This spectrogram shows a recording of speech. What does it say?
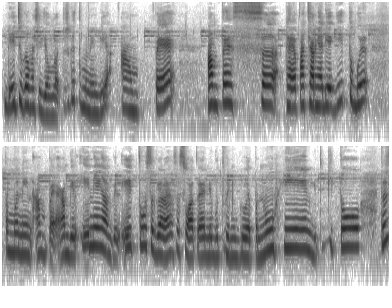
dia juga masih jomblo, terus gue temenin dia ampe ampe se kayak pacarnya dia gitu. Gue temenin ampe ngambil ini ngambil itu segala sesuatu yang dibutuhin gue penuhin gitu gitu terus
